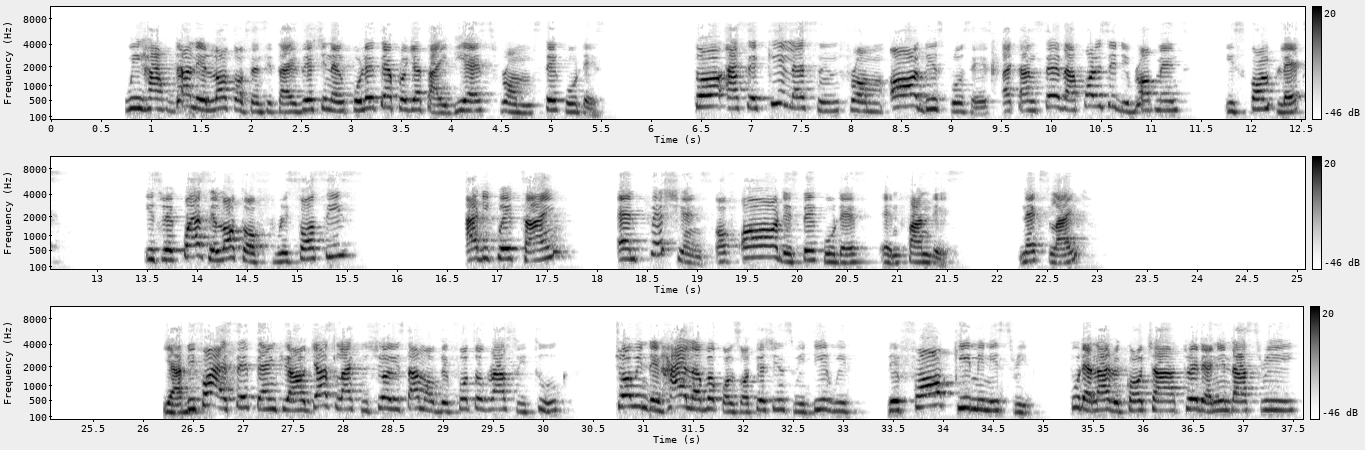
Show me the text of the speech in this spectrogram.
We have done a lot of sensitization and collected project ideas from stakeholders. So as a key lesson from all this process, I can say that policy development is complex. It requires a lot of resources adequate time, and patience of all the stakeholders and funders. Next slide. Yeah, before I say thank you, I would just like to show you some of the photographs we took showing the high-level consultations we did with the four key ministries, food and agriculture, trade and industry,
